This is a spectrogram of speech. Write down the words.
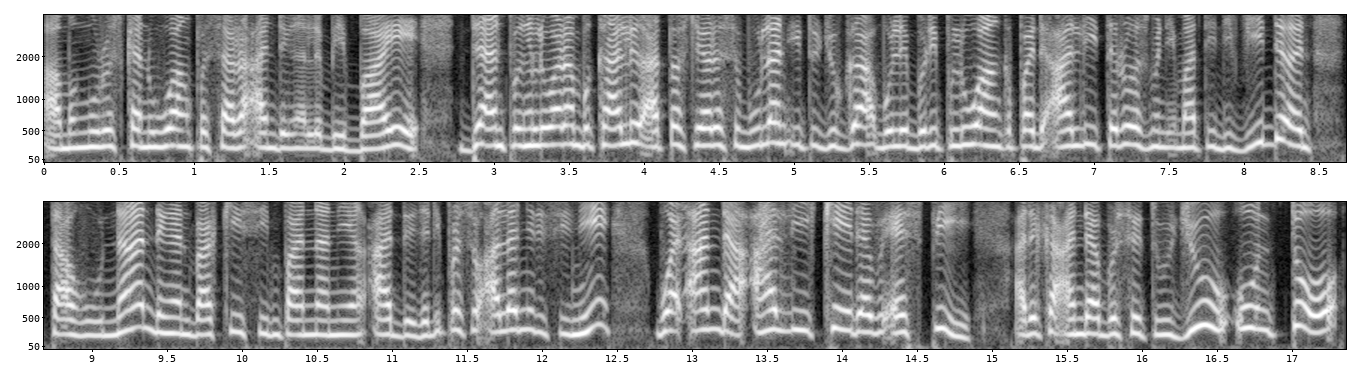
uh, menguruskan wang persaraan dengan lebih baik dan pengeluaran berkala atau secara sebulan itu juga boleh beri peluang kepada ahli terus menikmati dividen tahunan dengan baki simpanan yang ada. Jadi persoalannya di sini buat anda ahli KWSP adakah anda bersetuju untuk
